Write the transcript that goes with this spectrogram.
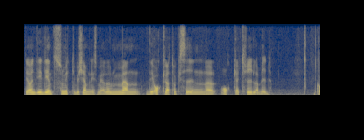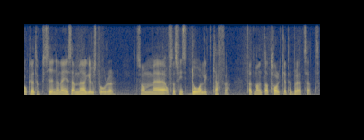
Det är, det är, inte så mycket bekämpningsmedel men det är okratoxiner och akrylamid. Okratoxinerna är så här mögelsporer som eh, oftast finns i dåligt kaffe för att man inte har torkat det på rätt sätt.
